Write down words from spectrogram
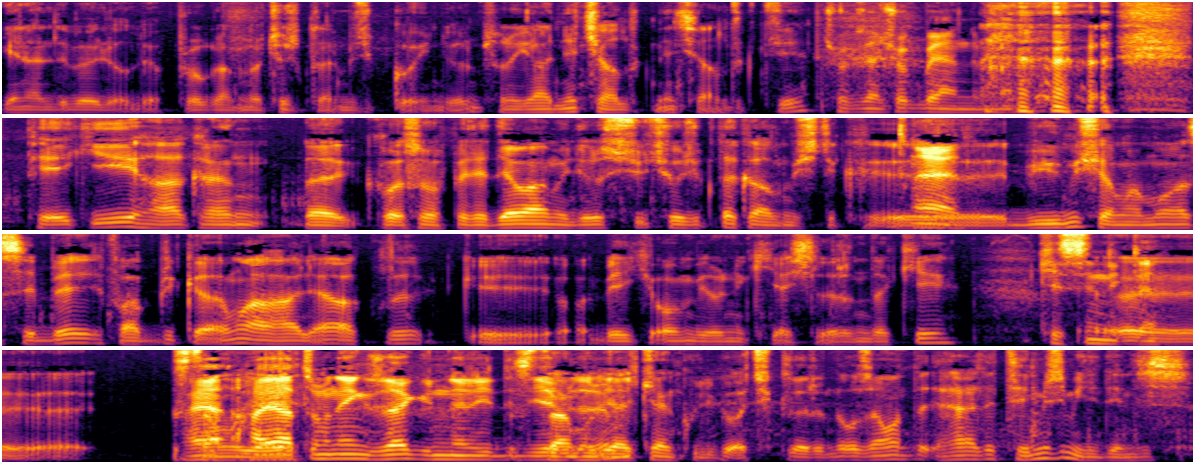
Genelde böyle oluyor programda çocuklar müzik koyun diyorum. Sonra ya ne çaldık ne çaldık diye. Çok güzel çok beğendim ben. Peki Hakan'la sohbete devam ediyoruz. Şu çocukta kalmıştık. Ee, Evet. büyümüş ama muhasebe fabrika ama hala aklı e, belki 11-12 yaşlarındaki Kesinlikle. e, Hay- İstanbul, hayatımın en güzel günleriydi İstanbul diyebilirim. Yelken Kulübü açıklarında. O zaman da herhalde temiz miydi deniz?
